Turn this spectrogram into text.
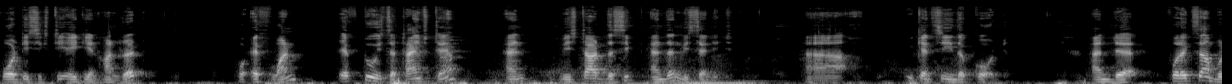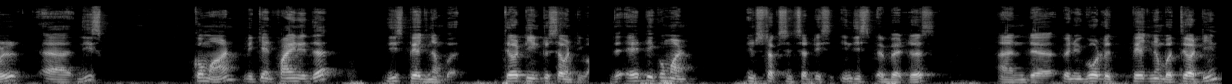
40, 60, 80 and 100 for F1. F2 is the timestamp and we start the CIP and then we send it uh, you can see in the code. And uh, for example, uh, this command we can find in the this page number 13 to 71. The AT command instruction set is in this web address. And uh, when you go to page number 13,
